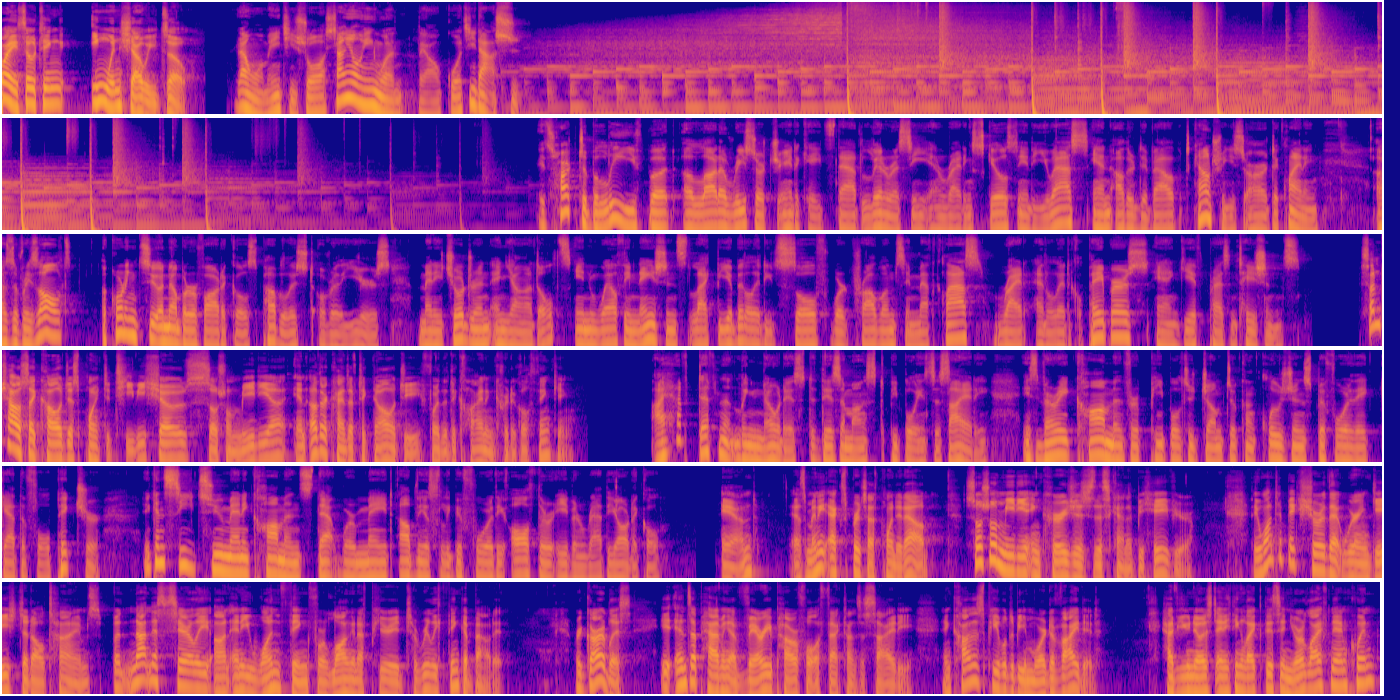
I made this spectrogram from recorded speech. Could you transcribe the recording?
欢迎收听英文小宇宙，让我们一起说商用英文，聊国际大事。It's hard to believe, but a lot of research indicates that literacy and writing skills in the US and other developed countries are declining. As a result, according to a number of articles published over the years, many children and young adults in wealthy nations lack the ability to solve word problems in math class, write analytical papers, and give presentations. Some child psychologists point to TV shows, social media, and other kinds of technology for the decline in critical thinking. I have definitely noticed this amongst people in society. It's very common for people to jump to conclusions before they get the full picture. You can see too many comments that were made obviously before the author even read the article. And, as many experts have pointed out, social media encourages this kind of behavior. They want to make sure that we're engaged at all times, but not necessarily on any one thing for a long enough period to really think about it. Regardless, it ends up having a very powerful effect on society and causes people to be more divided. Have you noticed anything like this in your life, Nan Quinn?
